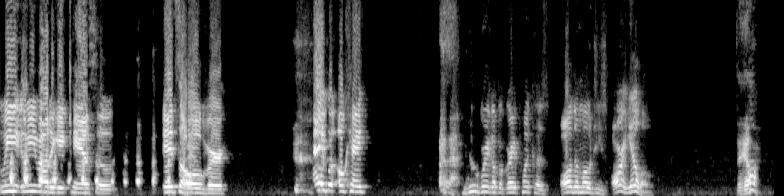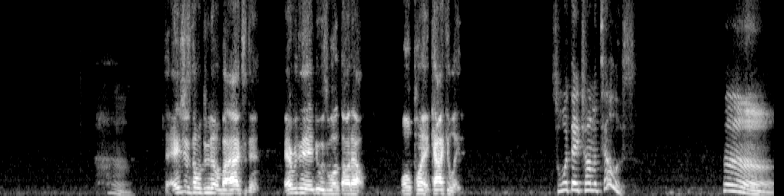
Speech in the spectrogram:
We we about to get canceled. It's over. Hey, but okay. You bring up a great point because all the emojis are yellow. They are. Hmm. The Asians don't do nothing by accident. Everything they do is well thought out, well planned, calculated. So what they trying to tell us? Hmm.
